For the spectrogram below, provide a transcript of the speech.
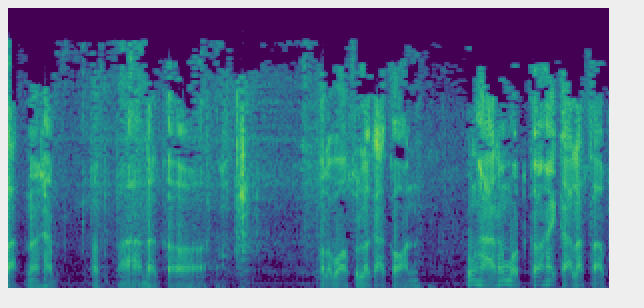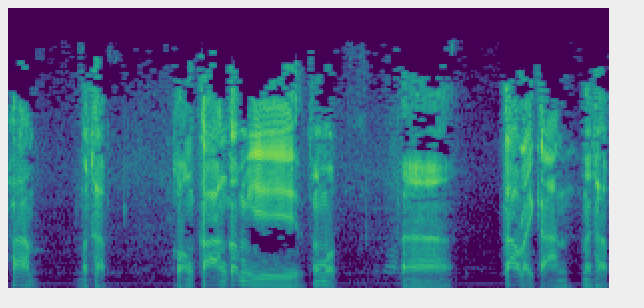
สัตว์นะครับสัตว์ป่าแล้วก็พรบศุลกากรผู้ต้งหาทั้งหมดก็ให้การรับสาภาพนะครับ ของกลางก็มีทั้งหมดเอ่อเก้ารายการนะครับ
